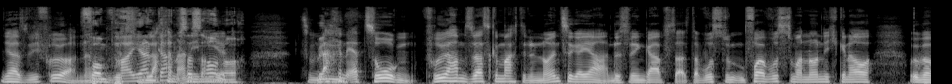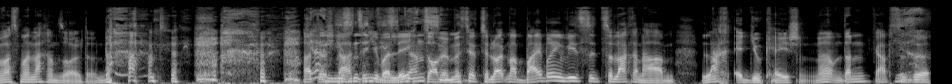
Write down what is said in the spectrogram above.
Ja, ist wie früher. Ne? Vor ein paar Jahren gab es das auch noch. Zum Lachen erzogen. Früher haben sie das gemacht in den 90er Jahren, deswegen gab's das. Da wusste, vorher wusste man noch nicht genau, über was man lachen sollte. Und da hat der, hat ja, der Staat sich überlegt, so, wir müssen jetzt den Leuten mal beibringen, wie sie zu lachen haben. Lach-Education, ne? Und dann gab's ja. diese,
